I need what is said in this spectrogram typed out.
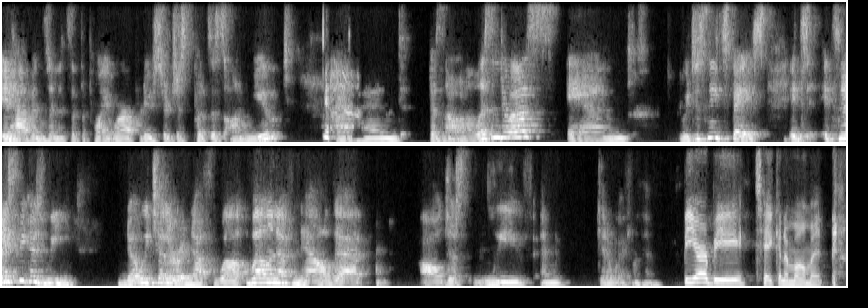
it happens and it's at the point where our producer just puts us on mute and does not want to listen to us and we just need space. It's it's nice because we know each other enough well well enough now that i'll just leave and get away from him. Brb taking a moment.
